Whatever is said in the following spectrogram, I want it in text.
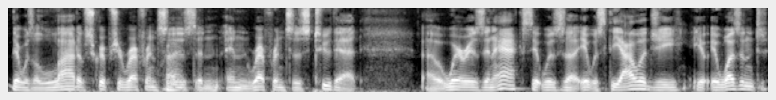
there was a lot of Scripture references and, and references to that. Uh, whereas in Acts, it was uh, it was theology. It, it wasn't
